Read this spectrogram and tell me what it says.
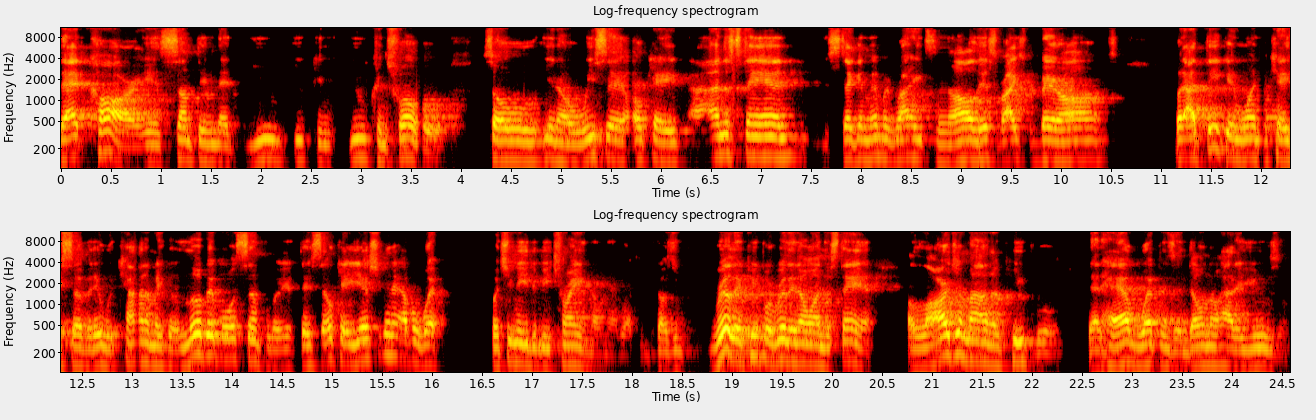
that car is something that you you can you control. So you know, we say, okay, I understand Second Amendment rights and all this rights to bear arms, but I think in one case of it, it would kind of make it a little bit more simpler if they say, okay, yes, you're gonna have a weapon, but you need to be trained on that weapon because really people really don't understand. A large amount of people that have weapons and don't know how to use them,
